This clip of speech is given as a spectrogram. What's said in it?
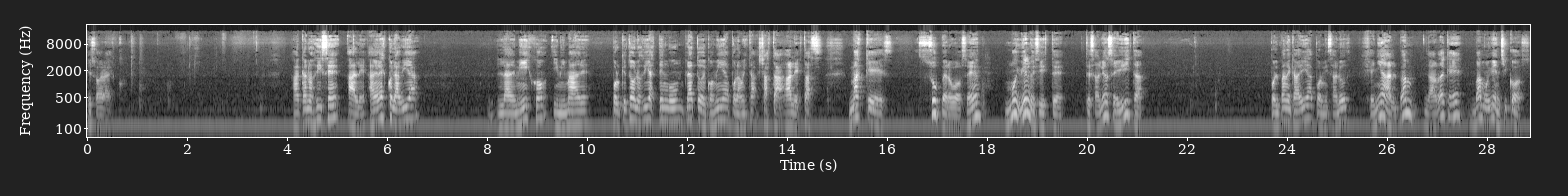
Eso agradezco. Acá nos dice Ale, agradezco la vida, la de mi hijo y mi madre, porque todos los días tengo un plato de comida por la amistad. Ya está, Ale, estás más que super vos, ¿eh? Muy bien lo hiciste. Te salió enseguidita. Por el pan de cada día, por mi salud. Genial. Van, la verdad que va muy bien, chicos.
